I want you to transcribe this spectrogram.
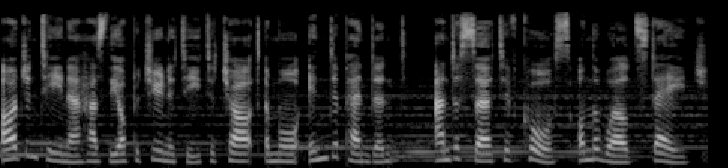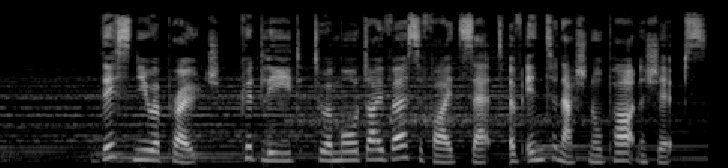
Argentina has the opportunity to chart a more independent and assertive course on the world stage. This new approach could lead to a more diversified set of international partnerships.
